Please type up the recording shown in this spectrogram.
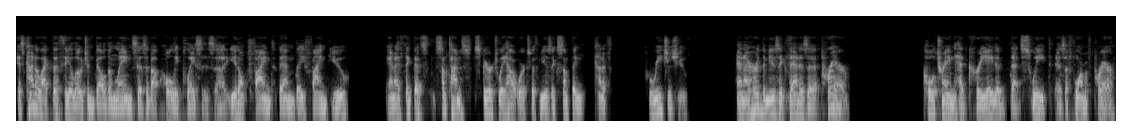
It's kind of like the theologian Belden Lane says about holy places. Uh, you don't find them, they find you. And I think that's sometimes spiritually how it works with music. Something kind of reaches you. And I heard the music then as a prayer. Coltrane had created that suite as a form of prayer.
